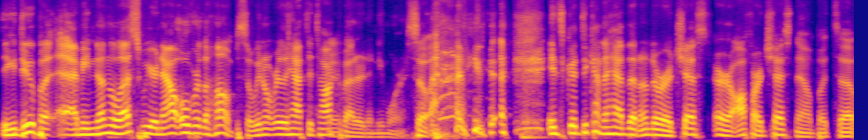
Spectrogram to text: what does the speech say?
that you can do but i mean nonetheless we are now over the hump so we don't really have to talk Yeah. about it anymore. So i mean it's good to kind of have that under our chest or off our chest now but uh,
